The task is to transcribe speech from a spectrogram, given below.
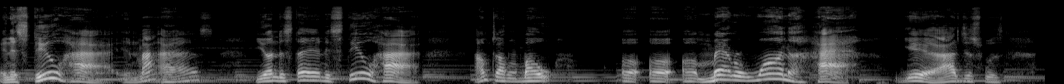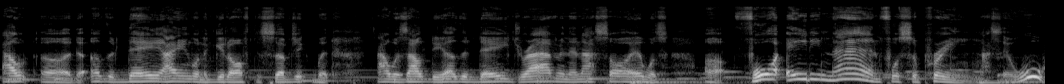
and it's still high in my eyes. You understand? It's still high. I'm talking about uh, uh, uh, marijuana high. Yeah, I just was out uh, the other day. I ain't gonna get off the subject, but I was out the other day driving and I saw it was uh, 489 for Supreme. I said, "Woo!"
